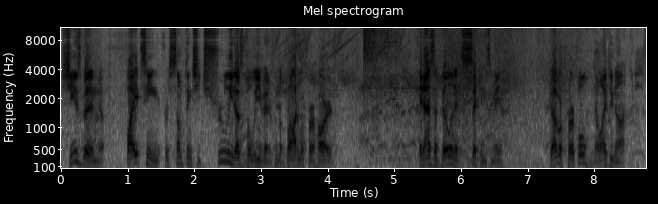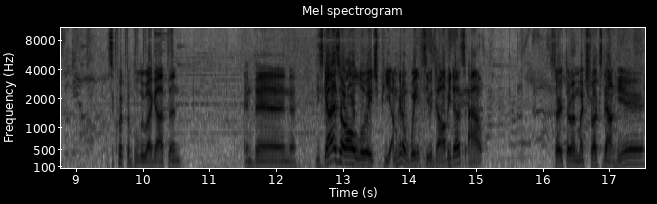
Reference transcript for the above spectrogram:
She's been fighting for something she truly does believe in from the bottom of her heart. And as a villain, it sickens me. Do I have a purple? No, I do not. Let's equip the blue I got then. And then... These guys are all low HP. I'm gonna wait and see what Dabi does. Out. Start throwing my trucks down here.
